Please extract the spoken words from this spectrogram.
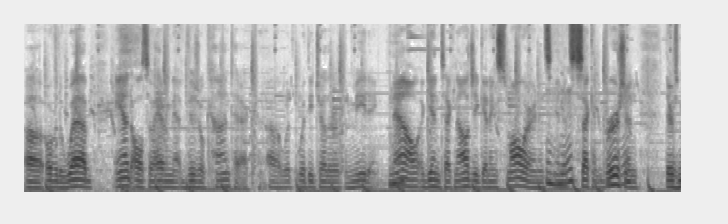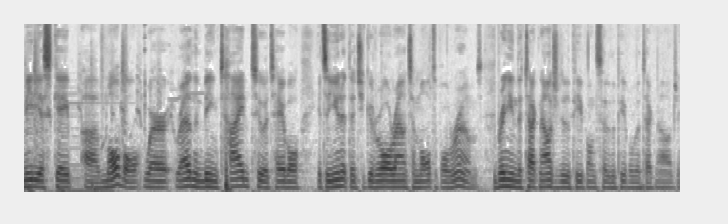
uh, over the web, and also having that visual contact uh, with, with each other at the meeting. Now, again, technology getting smaller in its, in its second version, there's Mediascape uh, Mobile, where rather than being tied to a table, it's a unit that you could roll around to multiple rooms, bringing the technology to the people instead of the people to the technology.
